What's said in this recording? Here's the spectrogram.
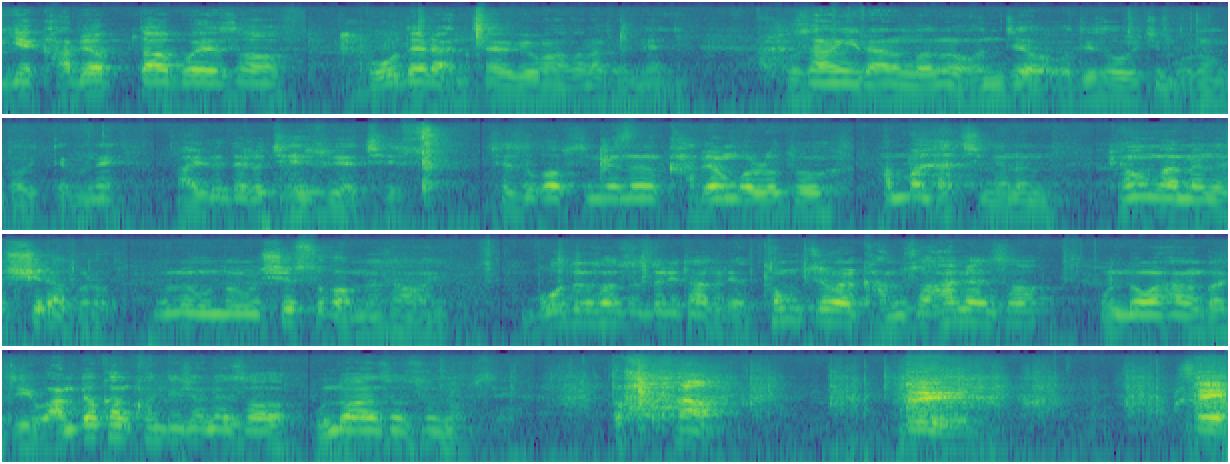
이게 가볍다고 해서 보호대를 안 착용하거나 아니에요. 부상이라는 거는 언제 어디서 올지 모르는 거기 때문에 말 그대로 재수야 재수. 재수가 없으면은 가벼운 걸로도 한 번 다치면은 병원 가면은 쉬라 그러고 오늘 운동을 쉴 수가 없는 상황이고 모든 선수들이 다 그래요. 통증을 감수하면서 운동을 하는 거지 완벽한 컨디션에서 운동하는 선수는 없어요. 하나, 둘, 셋,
